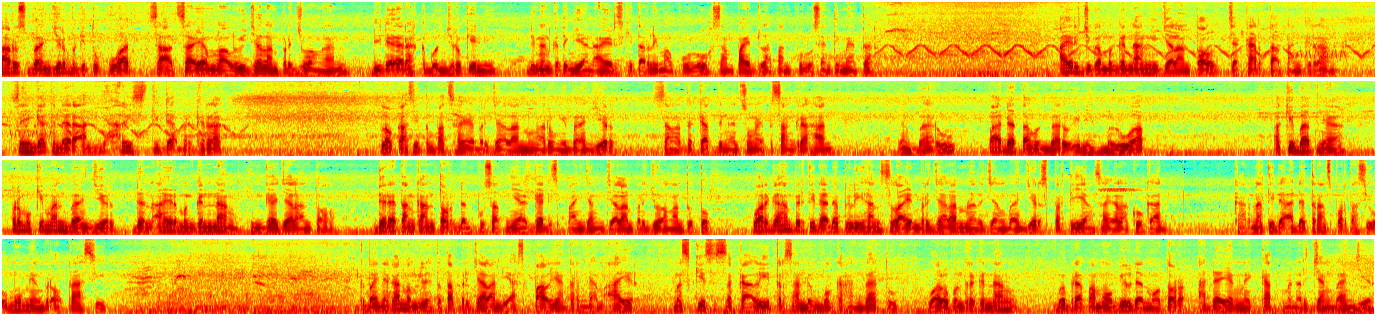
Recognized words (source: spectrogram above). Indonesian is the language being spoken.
Arus banjir begitu kuat saat saya melalui jalan perjuangan di daerah kebun jeruk ini dengan ketinggian air sekitar 50 sampai 80 cm. Air juga menggenangi jalan tol Jakarta Tangerang sehingga kendaraan nyaris tidak bergerak. Lokasi tempat saya berjalan mengarungi banjir sangat dekat dengan Sungai Pesanggerahan yang baru pada tahun baru ini meluap. Akibatnya, permukiman banjir dan air menggenang hingga jalan tol. Deretan kantor dan pusat niaga di sepanjang jalan perjuangan tutup. Warga hampir tidak ada pilihan selain berjalan menerjang banjir seperti yang saya lakukan. Karena tidak ada transportasi umum yang beroperasi. Kebanyakan memilih tetap berjalan di aspal yang terendam air, meski sesekali tersandung bongkahan batu. Walaupun tergenang, beberapa mobil dan motor ada yang nekat menerjang banjir.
